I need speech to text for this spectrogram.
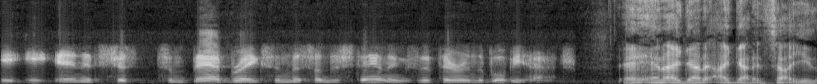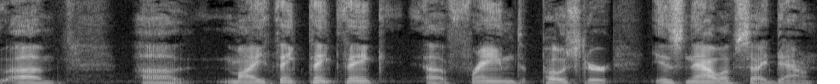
and it's just some bad breaks and misunderstandings that they're in the booby hatch. And, I got I got to tell you, um, uh, my think think think uh, framed poster is now upside down.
